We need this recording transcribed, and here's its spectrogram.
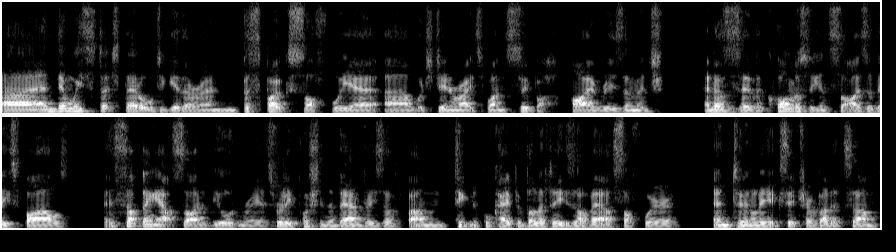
Uh, and then we stitched that all together in bespoke software, uh, which generates one super high res image. And as I said, the quality and size of these files is something outside of the ordinary. It's really pushing the boundaries of um, technical capabilities of our software internally, etc. But it's um,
